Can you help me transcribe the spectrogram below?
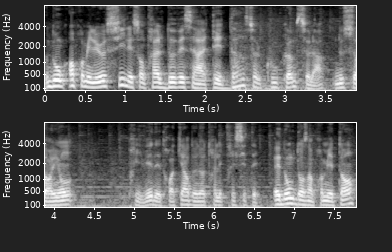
Donc en premier lieu, si les centrales devaient s'arrêter d'un seul coup comme cela, nous serions privés des trois quarts de notre électricité. Et donc dans un premier temps,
